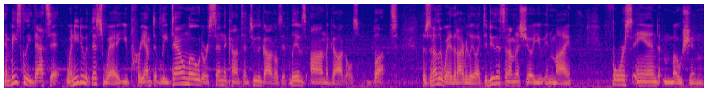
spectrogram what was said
And basically, that's it. When you do it this way, you preemptively download or send the content to the goggles. It lives on the goggles. But there's another way that I really like to do this, and I'm going to show you in my force and motion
